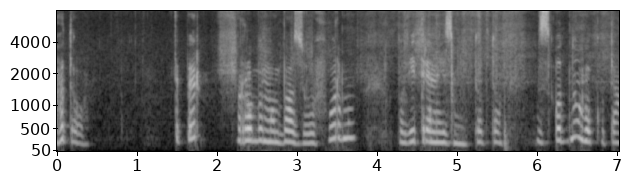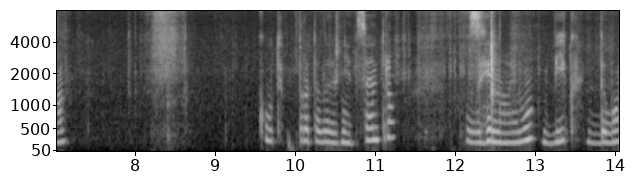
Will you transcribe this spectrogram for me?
Готово. Тепер робимо базову форму повітряний змій. Тобто з одного кута, кут протилежний центру, згинаємо бік до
